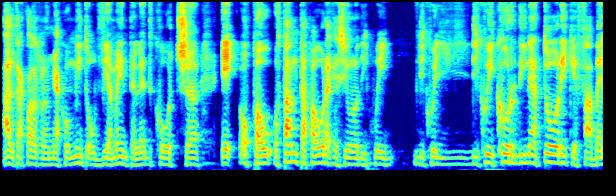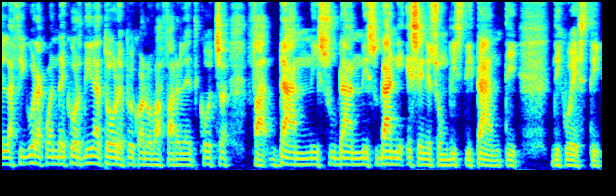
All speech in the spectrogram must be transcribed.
altra cosa che non mi ha convinto, ovviamente l'head coach, e ho, pau- ho tanta paura che sia uno di quei di, quei, di quei coordinatori che fa bella figura quando è coordinatore, poi quando va a fare l'head coach fa danni su danni su danni e se ne sono visti tanti di questi.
